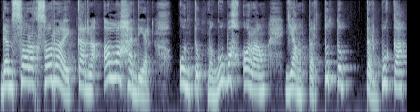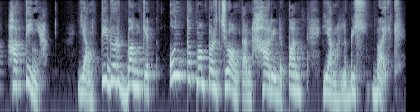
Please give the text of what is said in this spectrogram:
dan sorak-sorai karena Allah hadir untuk mengubah orang yang tertutup terbuka hatinya, yang tidur bangkit untuk memperjuangkan hari depan yang lebih baik.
